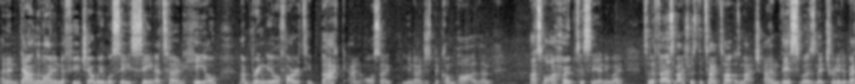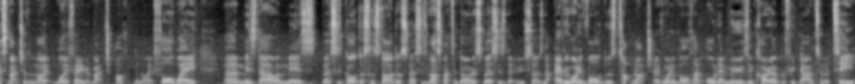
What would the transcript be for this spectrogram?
And then down the line in the future, we will see Cena turn heel and bring the authority back and also, you know, just become part of them. That's what I hope to see anyway. So the first match was the tag titles match, and this was literally the best match of the night. My favourite match of the night. Four way uh, Mizdow and Miz versus Goldust and Stardust versus Los Matadores versus the Usos. Now everyone involved was top notch. Everyone involved had all their moves and choreography down to a T.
